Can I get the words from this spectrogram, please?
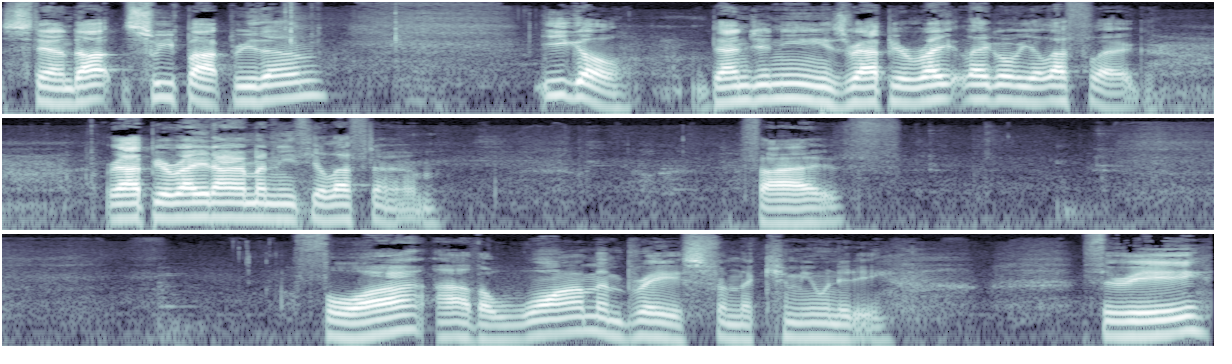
Stand up. Sweep up. Breathe in. Eagle. Bend your knees. Wrap your right leg over your left leg. Wrap your right arm underneath your left arm. Five. Four, uh, the warm embrace from the community. Three,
